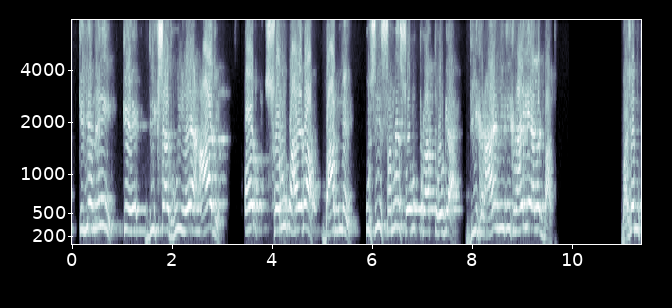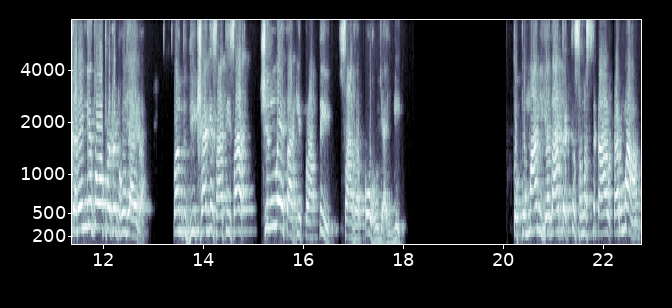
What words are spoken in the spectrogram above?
कि ये नहीं, कि दीक्षा हुई है आज और स्वरूप आएगा बाद में। उसी समय स्वरूप प्राप्त हो गया। दिख रहा है, नहीं दिख रहा है, ये अलग बात। भजन करेंगे तो वो प्रकट हो जाएगा। परंतु दीक्षा के साथ ही साथ चिन्मयता की प्राप्ति साधक को हो जाएगी। तो पुमान यदा तक समस्त कर्मा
